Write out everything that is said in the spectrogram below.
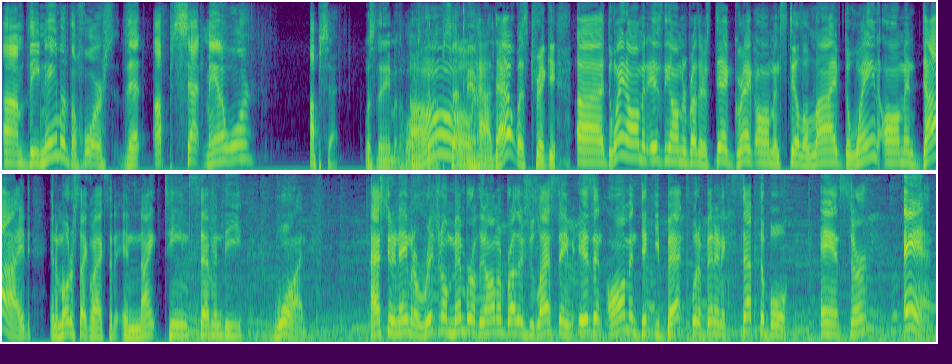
um, the name of the horse that upset Man of War? Upset was the name of the horse that upset Oh, how that was tricky. Uh, Duane Allman is the Allman brothers dead. Gregg Allman still alive. Duane Allman died in a motorcycle accident in 1971. Asked you to name an original member of the Allman Brothers whose last name isn't Allman. Dickey Betts would have been an acceptable answer. And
